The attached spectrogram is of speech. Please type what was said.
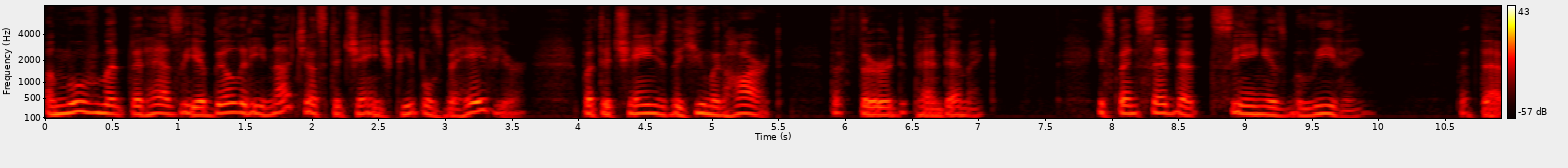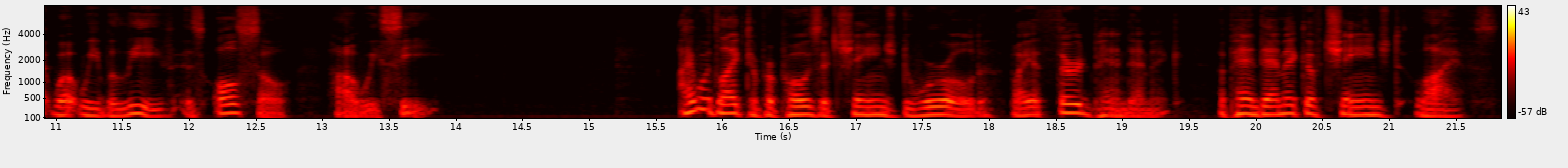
a movement that has the ability not just to change people's behavior, but to change the human heart, the third pandemic. It's been said that seeing is believing, but that what we believe is also how we see. I would like to propose a changed world by a third pandemic, a pandemic of changed lives.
